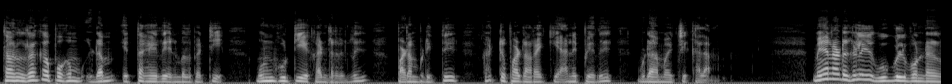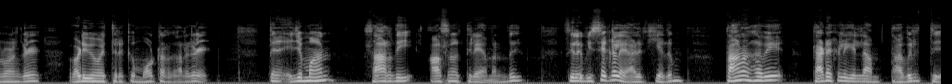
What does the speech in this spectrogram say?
தான் இறங்கப் போகும் இடம் எத்தகையது என்பது பற்றி முன்கூட்டியே கண்டறிந்து படம் பிடித்து கட்டுப்பாடு அறைக்கு அனுப்பியது விடாமுயற்சி கலம் மேநாடுகளில் கூகுள் போன்ற நிறுவனங்கள் வடிவமைத்திருக்கும் மோட்டார் கார்கள் தன் எஜமான் சாரதி ஆசனத்திலே அமர்ந்து சில விசைகளை அழுத்தியதும் தானாகவே தடைகளை எல்லாம் தவிர்த்து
